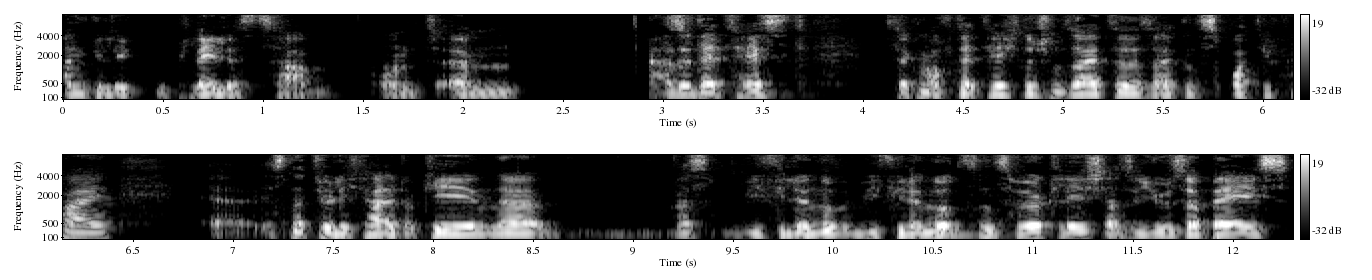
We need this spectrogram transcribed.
angelegten Playlists haben. Und ähm, also der Test, ich sag mal auf der technischen Seite, seitens Spotify, äh, ist natürlich halt okay, ne, was, wie viele, wie viele nutzen es wirklich, also Userbase,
